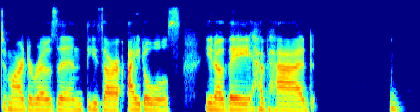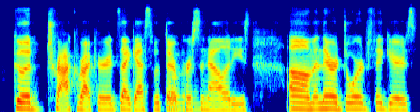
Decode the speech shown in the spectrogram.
DeMar DeRozan. These are idols. You know, they have had good track records, I guess, with their totally. personalities. Um, and they're adored figures.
